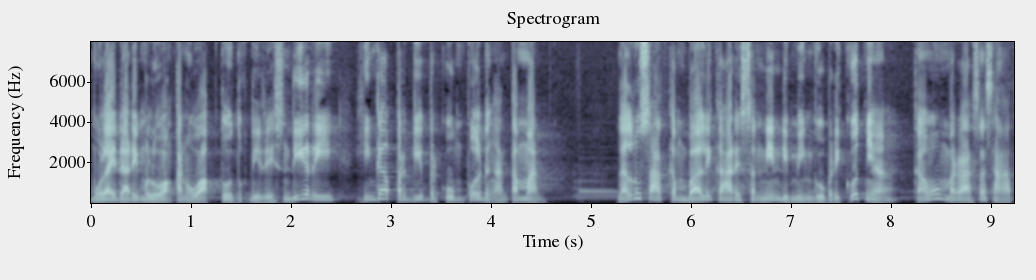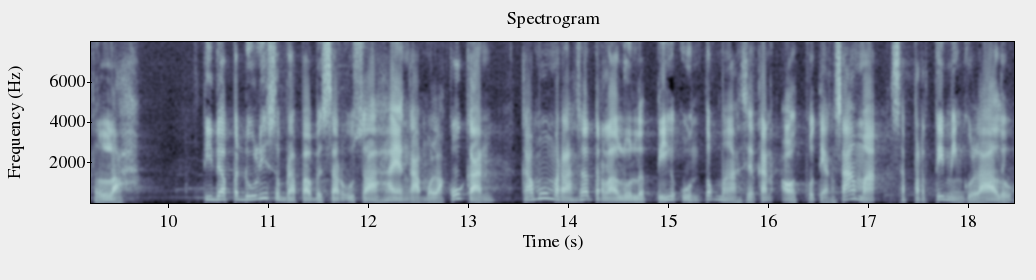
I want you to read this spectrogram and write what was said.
Mulai dari meluangkan waktu untuk diri sendiri hingga pergi berkumpul dengan teman. Lalu saat kembali ke hari Senin di minggu berikutnya, kamu merasa sangat lelah. Tidak peduli seberapa besar usaha yang kamu lakukan, kamu merasa terlalu letih untuk menghasilkan output yang sama seperti minggu lalu.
